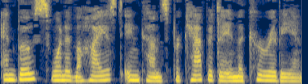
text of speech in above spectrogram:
and boasts one of the highest incomes per capita in the Caribbean.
